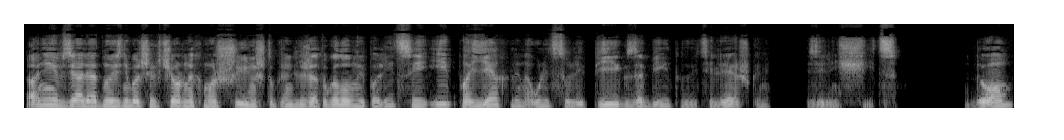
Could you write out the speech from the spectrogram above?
Они взяли одну из небольших черных машин, что принадлежат уголовной полиции, и поехали на улицу Лепик, забитую тележками зеленщиц. Дом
